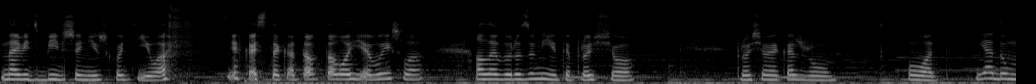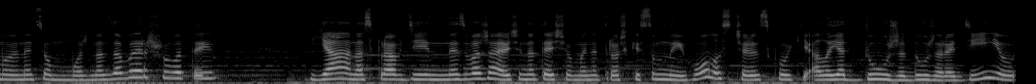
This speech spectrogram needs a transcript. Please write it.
навіть більше, ніж хотіла. Якась така тавтологія вийшла. Але ви розумієте, про що? Про що я кажу? От, я думаю, на цьому можна завершувати. Я насправді, незважаючи на те, що в мене трошки сумний голос через куки, але я дуже-дуже радію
